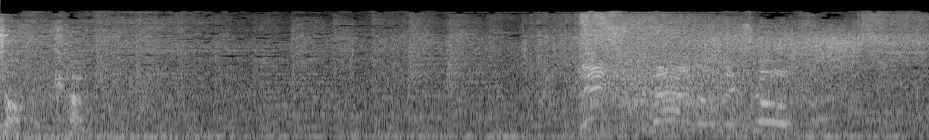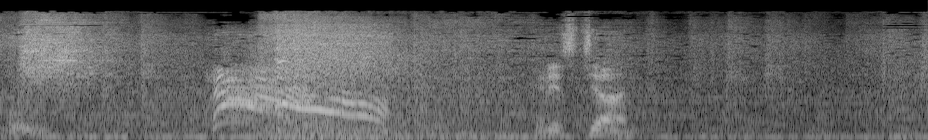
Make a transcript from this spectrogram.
saw it coming. This battle is over! It is done.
